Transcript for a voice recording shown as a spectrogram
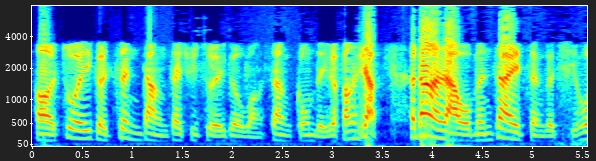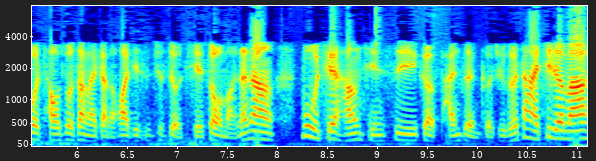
哦，做一个震荡，再去做一个往上攻的一个方向。那当然啦，我们在整个期货操作上来讲的。话其实就是有节奏嘛，那让目前行情是一个盘整格局。可是大家记得吗？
